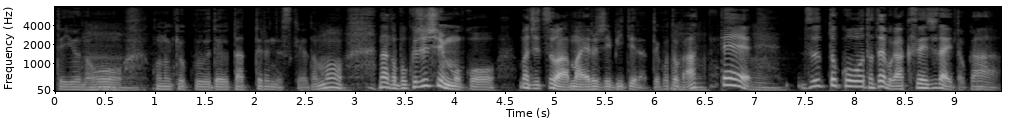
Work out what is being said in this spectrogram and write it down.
ていうのをこの曲で歌ってるんですけれども、なんか僕自身もこう、まあ、実はまあ LGBT だっていうことがあって、ずっとこう例えば学生時代とか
